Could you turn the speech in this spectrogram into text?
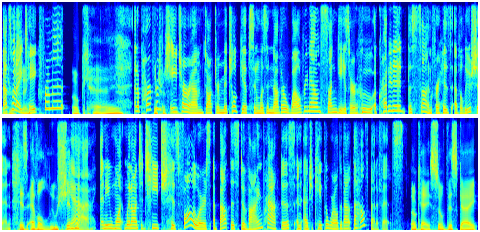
That's what I take from it. Okay. And apart from HRM, Dr. Mitchell Gibson was another well renowned sun gazer who accredited the sun for his evolution. His evolution. Yeah. And he went on to teach his followers about this divine practice and educate the world about the health benefits. okay, so this guy,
